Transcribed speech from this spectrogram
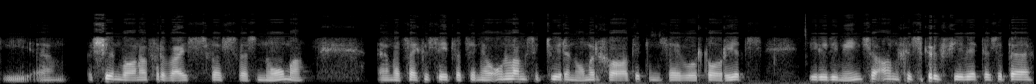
die ehm um, persoon waarna verwys was was Norma en wat sy gesê het wat sy nou onlangs 'n tweede nommer gehad het en sy word al reeds hierdie mense aangeskryf jy weet is dit 'n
